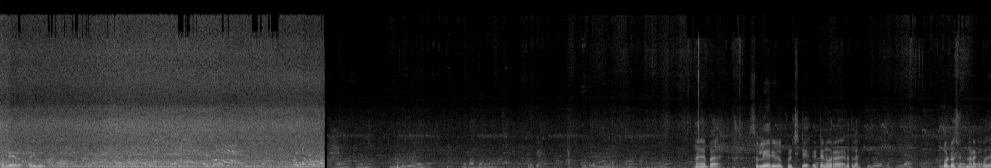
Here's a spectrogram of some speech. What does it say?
சுருளி அருவி. நாங்கள் இப்போ சுருளி அருவியில் குளிச்சுட்டு ரிட்டர்ன் வர்ற இடத்துல ஃபோட்டோ ஷூட் நடக்க போகுது.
